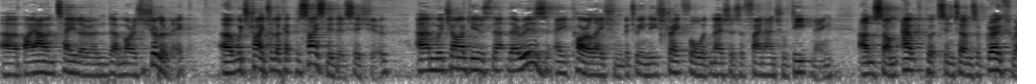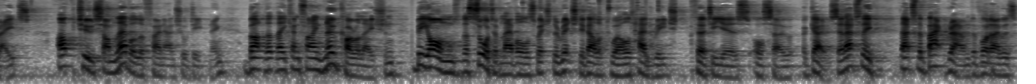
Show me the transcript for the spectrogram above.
uh, by Alan Taylor and uh, Moritz Schularick, uh, which tried to look at precisely this issue, and which argues that there is a correlation between these straightforward measures of financial deepening and some outputs in terms of growth rates up to some level of financial deepening, but that they can find no correlation beyond the sort of levels which the rich developed world had reached 30 years or so ago. So that's the, that's the background of what I was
